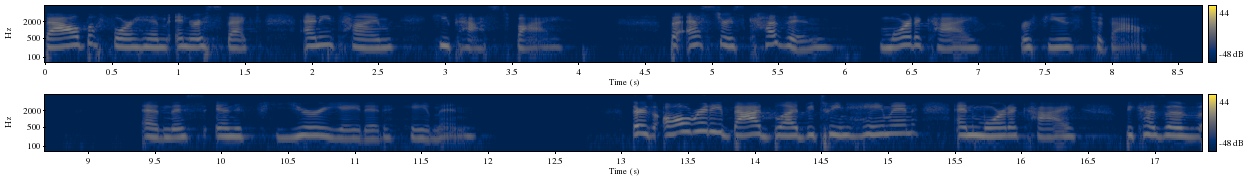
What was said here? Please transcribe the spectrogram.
bow before him in respect any time he passed by. But Esther's cousin, Mordecai, refused to bow. And this infuriated Haman. There's already bad blood between Haman and Mordecai because of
